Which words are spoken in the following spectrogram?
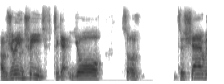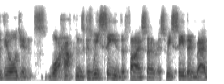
I was really intrigued to get your sort of to share with the audience what happens because we see the fire service, we see the red.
